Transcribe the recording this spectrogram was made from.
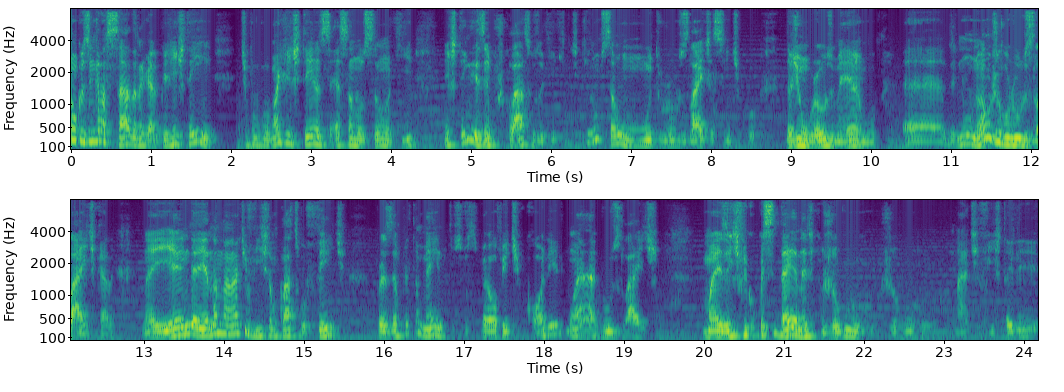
é uma coisa engraçada, né, cara? Porque a gente tem, tipo, por mais que a gente tenha essa noção aqui, a gente tem exemplos clássicos aqui que, que não são muito rules light, assim, tipo, Dungeon World mesmo. É, não, não, é um jogo rules light, cara. Né? E ainda é na nativista, é um clássico Fate, por exemplo, ele também. Se você pegar o Fate Core, ele não é rules light. Mas a gente ficou com essa ideia, né, de que o jogo, jogo nativista, ele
